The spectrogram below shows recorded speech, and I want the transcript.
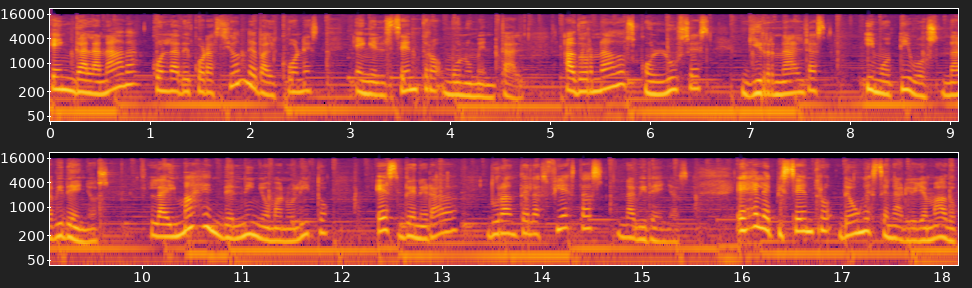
engalanada con la decoración de balcones en el centro monumental, adornados con luces, guirnaldas y motivos navideños, la imagen del niño Manolito es venerada durante las fiestas navideñas. Es el epicentro de un escenario llamado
